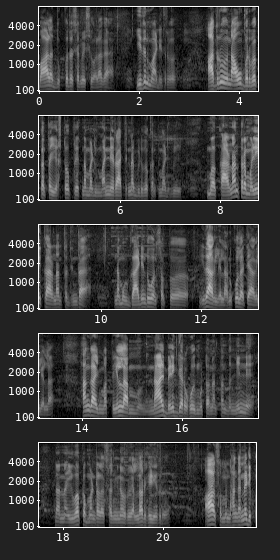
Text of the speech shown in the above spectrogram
ಭಾಳ ದುಃಖದ ಸಮಸ್ಯೆ ಒಳಗೆ ಇದನ್ನು ಮಾಡಿದರು. ಆದರೂ ನಾವು ಬರ್ಬೇಕಂತ ಎಷ್ಟೋ ಪ್ರಯತ್ನ ಮಾಡಿ, ಮೊನ್ನೆ ರಾತ್ರಿನ ಬಿಡ್ಬೇಕಂತ ಮಾಡಿದ್ವಿ. ಮ, ಕಾರಣಾಂತರ ಮಳೆ ಕಾರಣಾಂತರದಿಂದ ನಮಗೆ ಗಾಡಿಂದು ಒಂದು ಸ್ವಲ್ಪ ಇದಾಗಲಿಲ್ಲ, ಅನುಕೂಲತೆ ಆಗಲಿಲ್ಲ. ಹಾಗಾಗಿ ಮತ್ತು ಇಲ್ಲ, ನಾಳೆ ಬೆಳಿಗ್ಗೆರ ಹೋಗಿ ಮುಟ್ಟೋಣ ಅಂತಂದು ನಿನ್ನೆ ನನ್ನ ಯುವಕ ಮಂಡಳ ಸಂಘನವರು ಎಲ್ಲರೂ ಹೇಳಿದರು. ಆ ಸಂಬಂಧ ಹಂಗೆ ನಡಿಪ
